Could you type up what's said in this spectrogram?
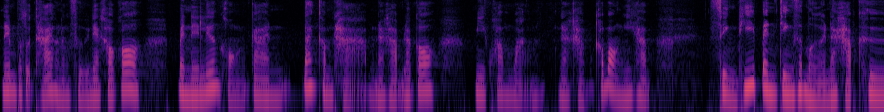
ในบทสุดท้ายของหนังสือเนี่ยเขาก็เป็นในเรื่องของการตั้งคำถามนะครับ แล้วก็มีความหวังนะครับเขาบอกงี้ครับ สิ่งที่เป็นจริงเสมอนะครับ คือ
